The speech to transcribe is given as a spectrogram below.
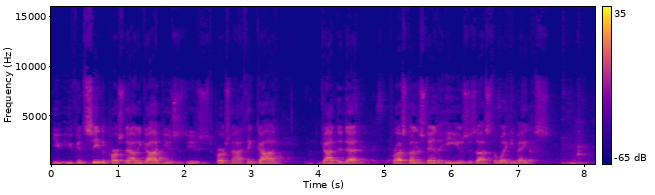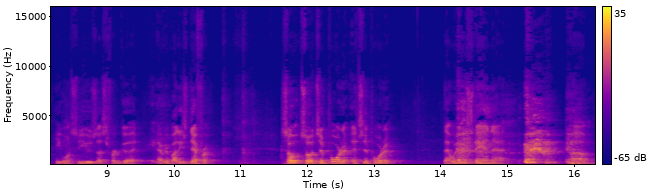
you, you can see the personality. God uses uses the personality. I think God God did that for us to understand that He uses us the way He made us. He wants to use us for good. Everybody's different. So so it's important. It's important that we understand that. Um,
